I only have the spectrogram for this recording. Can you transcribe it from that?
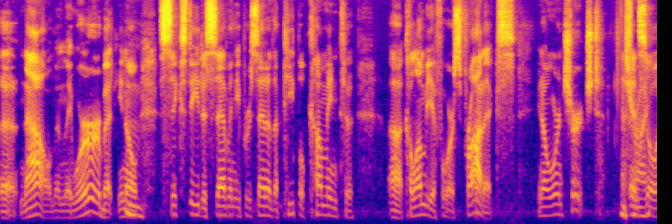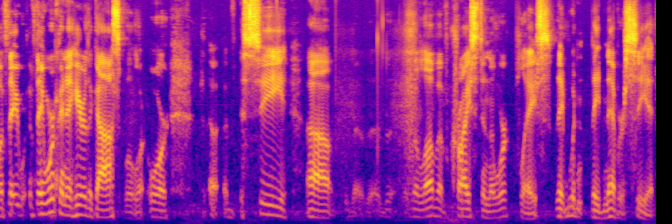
uh, now than they were, but you know, sixty to seventy percent of the people coming to uh, Columbia Forest Products, you know, weren't churched. That's and right. so if they if they weren't going to hear the gospel or, or uh, see uh, the, the love of Christ in the workplace, they wouldn't. They'd never see it.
